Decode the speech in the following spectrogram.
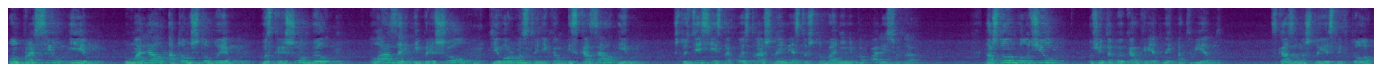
он просил и умолял о том, чтобы воскрешен был Лазарь и пришел к его родственникам и сказал им, что здесь есть такое страшное место, чтобы они не попали сюда. На что он получил очень такой конкретный ответ. Сказано, что если кто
